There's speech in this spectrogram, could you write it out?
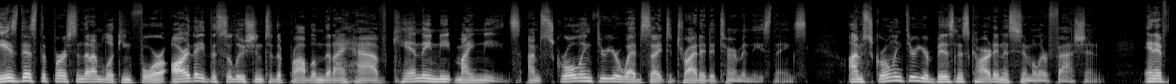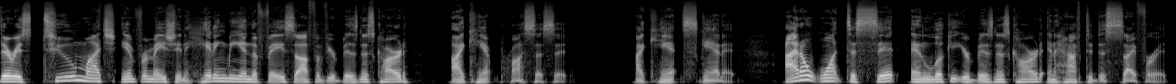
Is this the person that I'm looking for? Are they the solution to the problem that I have? Can they meet my needs? I'm scrolling through your website to try to determine these things. I'm scrolling through your business card in a similar fashion. And if there is too much information hitting me in the face off of your business card, I can't process it. I can't scan it. I don't want to sit and look at your business card and have to decipher it.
